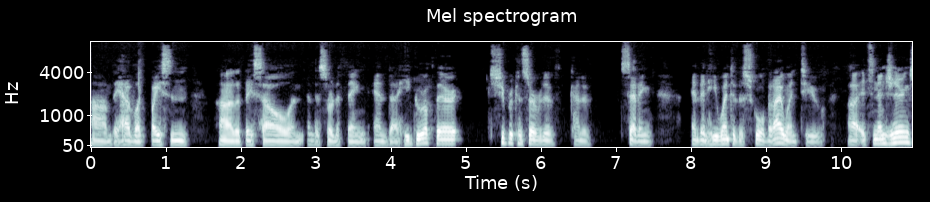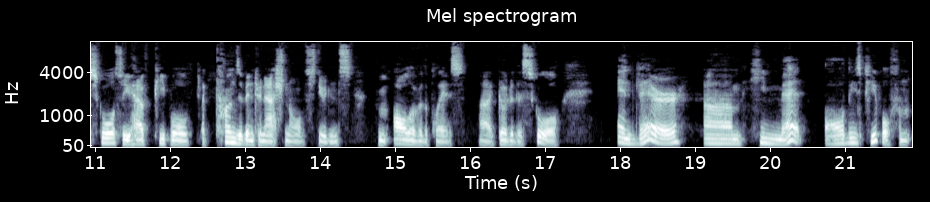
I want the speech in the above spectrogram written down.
Um, they have like bison uh, that they sell and, and, this sort of thing. And uh, he grew up there, super conservative kind of setting. And then he went to the school that I went to. Uh, it's an engineering school, so you have people like tons of international students from all over the place go to this school. And there, um, he met all these people from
